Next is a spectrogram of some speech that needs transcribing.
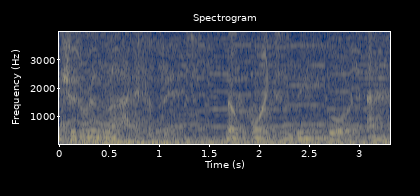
I should relax a bit. No point in being bored and.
